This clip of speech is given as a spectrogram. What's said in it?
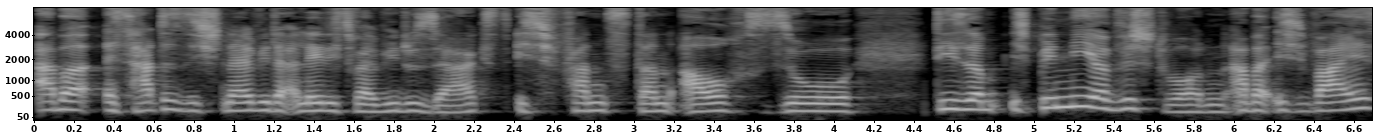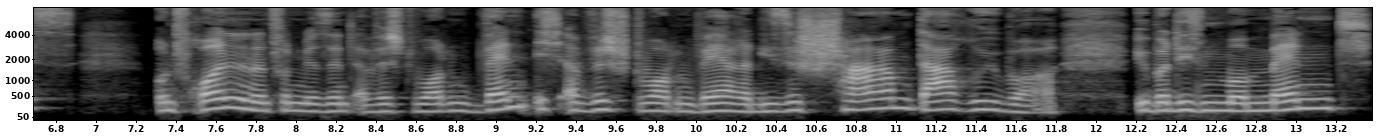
Aber es hatte sich schnell wieder erledigt, weil wie du sagst, ich fand's dann auch so, dieser, ich bin nie erwischt worden, aber ich weiß, und Freundinnen von mir sind erwischt worden, wenn ich erwischt worden wäre, diese Scham darüber, über diesen Moment,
